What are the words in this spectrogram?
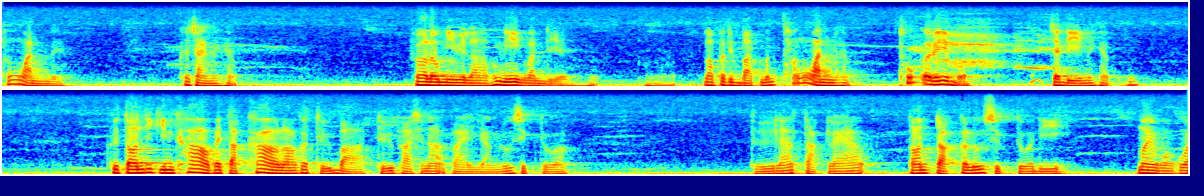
ทั้งวันเลยเข้าใจไหมครับ เพราะเรามีเวลาพรุ่งนี้อีกวันเดียว เราปฏิบัติมันทั้งวันครับ ทุกอริยบทจะดีไหมครับ คือตอนที่กินข้าวไปตักข้าวเราก็ถือบาตรถือภาชนะไปอย่างรู้สึกตัว ถือแล้วตักแล้ว ตอนตักก็รู้สึกตัวดี ไม่วอกแว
